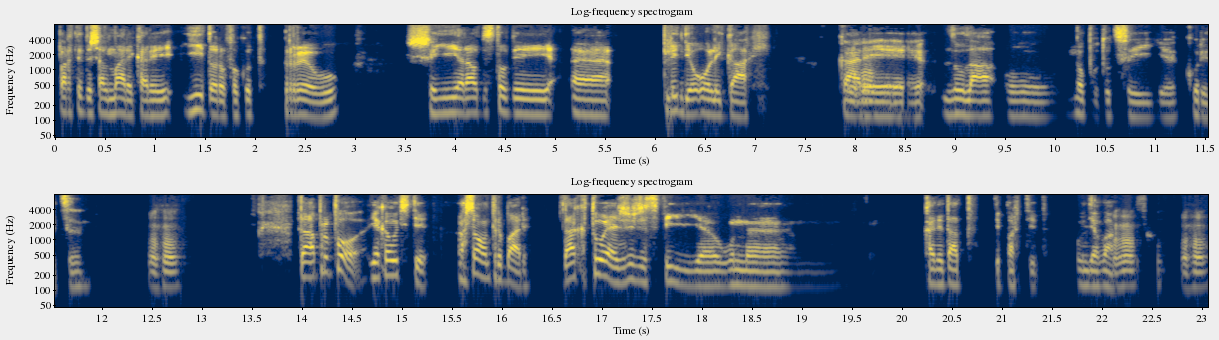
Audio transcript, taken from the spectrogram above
partidul cel mare care ei doar au făcut rău și ei erau destul de uh, plini de oligarhi care Lula o, nu a putut să-i uh, curețe. Uh-huh. Dar apropo, e ca uite, așa o întrebare. Dacă tu ai ajunge să fii uh, un uh, candidat de partid undeva, Uh-huh. Uh-huh.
